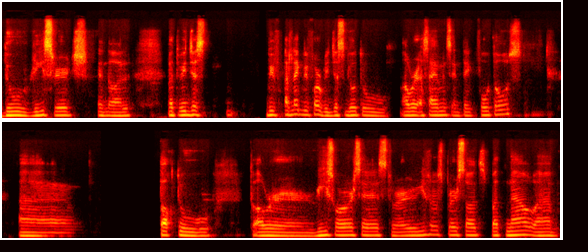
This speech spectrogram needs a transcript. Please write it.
do research and all. But we just unlike before we just go to our assignments and take photos uh, talk to to our resources to our resource persons. But now um,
